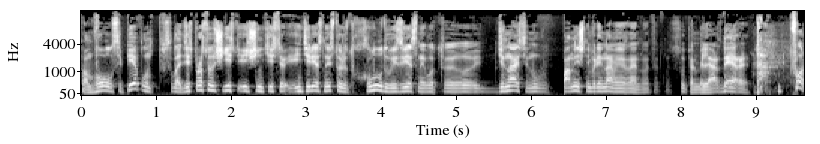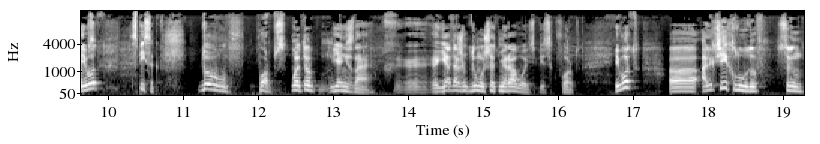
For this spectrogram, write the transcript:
там волосы пеплом посылать. Здесь просто есть очень инте- интересная история. Вот Хлудова, известная вот э, династия, ну, по нынешним временам, я не знаю, ну, супермиллиардеры. Forbes. И вот, Список. ну, Forbes. это, я не знаю. я даже думаю, что это мировой список Forbes. И вот э, Алексей Хлудов, сын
